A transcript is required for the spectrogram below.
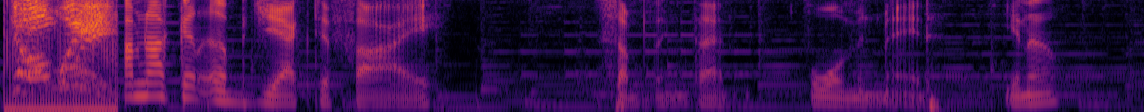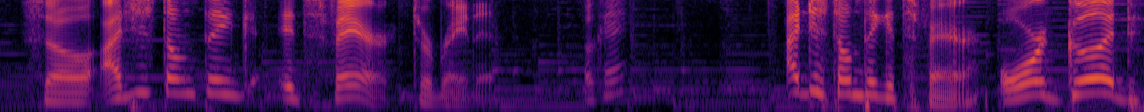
Don't we? I'm not gonna objectify something that a woman made, you know? So I just don't think it's fair to rate it. Okay? I just don't think it's fair. Or good.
